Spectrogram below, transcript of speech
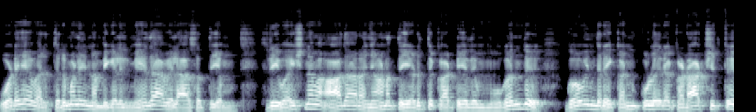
உடையவர் திருமலை நம்பிகளின் மேதா விலாசத்தையும் ஸ்ரீ வைஷ்ணவ ஆதார ஞானத்தை எடுத்து காட்டியதும் உகந்து கோவிந்தரை கண்குளிர கடாட்சித்து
